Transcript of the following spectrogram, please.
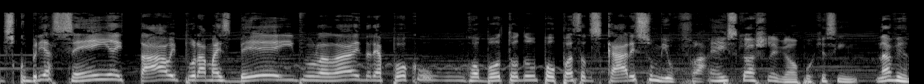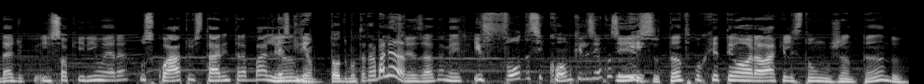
descobrir a senha e tal, e por A mais B, e por lá, lá, e dali a pouco roubou toda a poupança dos caras e sumiu. Flá. É isso que eu acho legal, porque assim, na verdade, o que eles só queriam era os quatro estarem trabalhando. Eles queriam todo mundo tá trabalhando. Exatamente. E foda-se como que eles iam conseguir. Isso, tanto porque tem uma hora lá que eles estão jantando,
